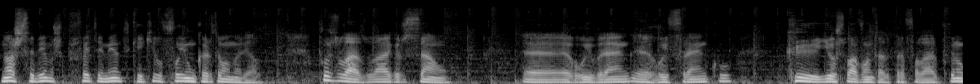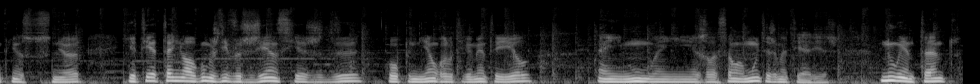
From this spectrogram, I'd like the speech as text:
nós sabemos perfeitamente que aquilo foi um cartão amarelo. Por outro lado, a agressão uh, a, Rui Branco, a Rui Franco, que eu estou à vontade para falar, porque eu não conheço o senhor e até tenho algumas divergências de opinião relativamente a ele em, em relação a muitas matérias. No entanto,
